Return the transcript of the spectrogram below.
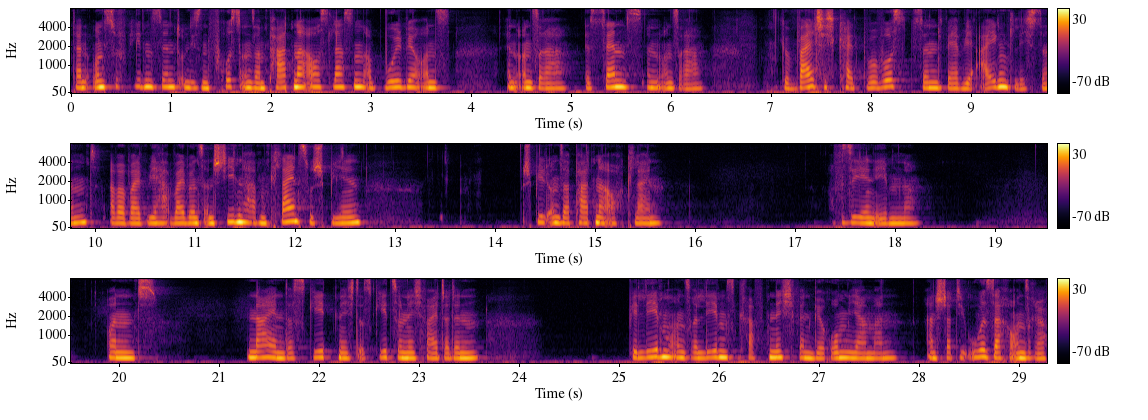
dann unzufrieden sind und diesen Frust unserem Partner auslassen, obwohl wir uns in unserer Essenz, in unserer Gewaltigkeit bewusst sind, wer wir eigentlich sind, aber weil wir, weil wir uns entschieden haben, klein zu spielen, spielt unser Partner auch klein. Auf Seelenebene. Und nein, das geht nicht, das geht so nicht weiter, denn wir leben unsere Lebenskraft nicht, wenn wir rumjammern, anstatt die Ursache unserer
